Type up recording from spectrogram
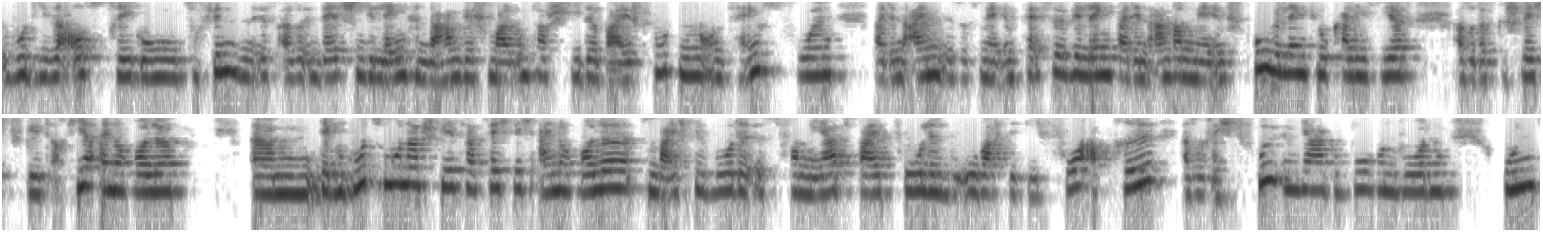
wo diese Ausprägung zu finden ist, also in welchen Gelenken. Da haben wir schon mal Unterschiede bei Stuten und Hengstfohlen. Bei den einen ist es mehr im Fesselgelenk, bei den anderen mehr im Sprunggelenk lokalisiert. Also das Geschlecht spielt auch hier eine Rolle. Ähm, der Geburtsmonat spielt tatsächlich eine Rolle. Zum Beispiel wurde es vermehrt bei Fohlen beobachtet, die vor April, also recht früh im Jahr geboren wurden und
